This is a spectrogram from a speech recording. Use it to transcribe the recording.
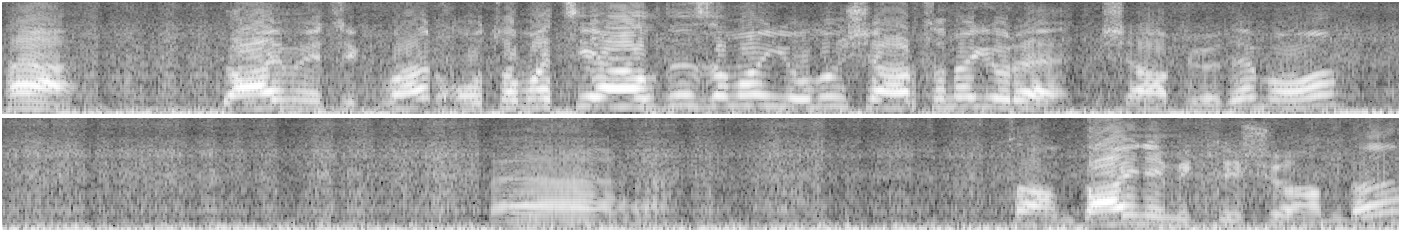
Ha, Dymatic var. Otomatiğe aldığı zaman yolun şartına göre şey yapıyor değil mi o? He. Tamam, Dynamic'te şu anda.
